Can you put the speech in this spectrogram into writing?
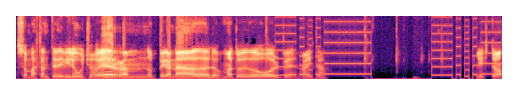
Son bastante debiluchos. Erran, no pega nada, los mato de dos golpes. Ahí está. Listo.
